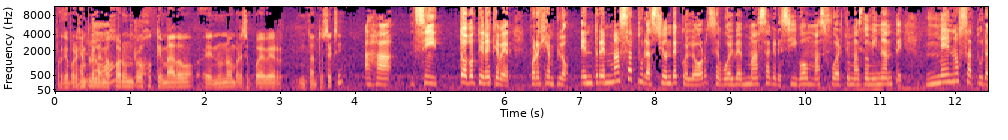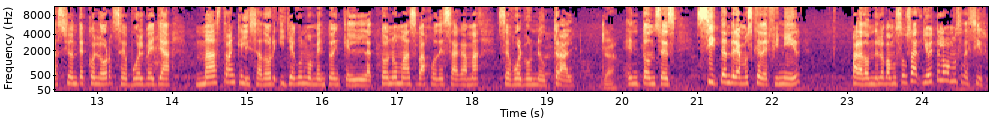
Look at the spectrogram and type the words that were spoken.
Porque, por ejemplo, a lo mejor un rojo quemado en un hombre se puede ver un tanto sexy. Ajá, sí, todo tiene que ver. Por ejemplo, entre más saturación de color se vuelve más agresivo, más fuerte y más dominante. Menos saturación de color se vuelve ya más tranquilizador y llega un momento en que el tono más bajo de esa gama se vuelve un neutral. Ya. Entonces, sí tendríamos que definir para dónde lo vamos a usar. Y hoy te lo vamos a decir,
